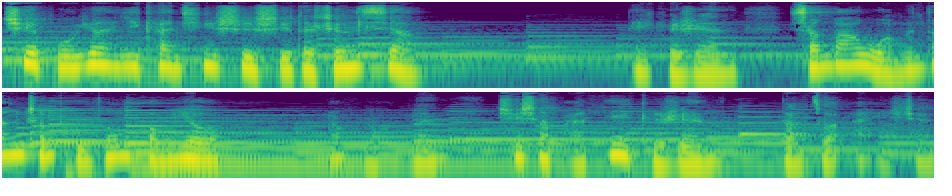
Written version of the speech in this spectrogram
却不愿意看清事实的真相。那个人想把我们当成普通朋友，而我们却想把那个人当做爱人，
